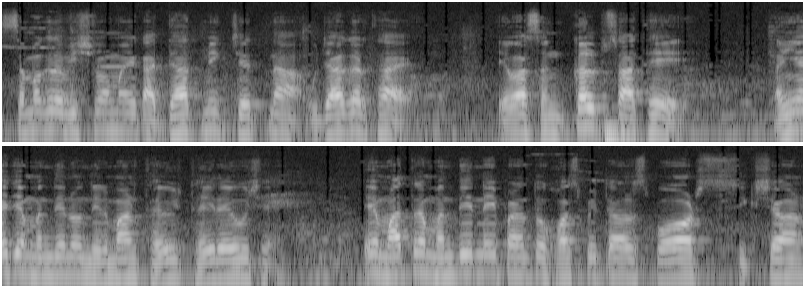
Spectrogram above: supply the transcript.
સમગ્ર વિશ્વમાં એક આધ્યાત્મિક ચેતના ઉજાગર થાય એવા સંકલ્પ સાથે અહીંયા જે મંદિરનું નિર્માણ થયું, થઈ રહ્યું છે. એ માત્ર મંદિર નહીં, પરંતુ હોસ્પિટલ, સ્પોર્ટ્સ, શિક્ષણ,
